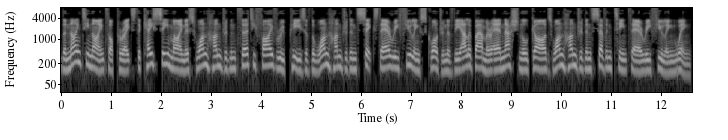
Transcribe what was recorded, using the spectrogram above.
The 99th operates the KC-135Rs of the 106th Air Refueling Squadron of the Alabama Air National Guard's 117th Air Refueling Wing.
